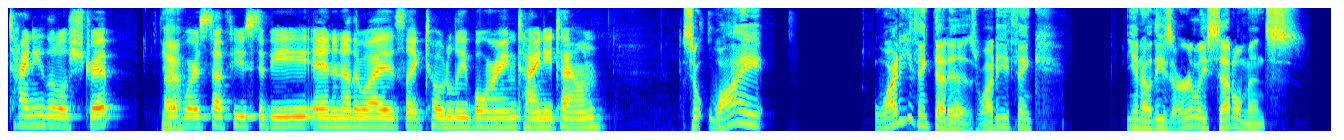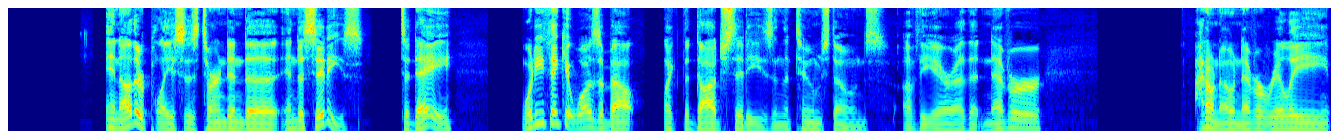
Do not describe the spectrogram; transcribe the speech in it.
tiny little strip Yeah. of where stuff used to be in an otherwise like totally boring tiny town. So why why do you think that is? Why do you think you know these early settlements in other places turned into into cities today? What do you think it was about like the Dodge cities and the tombstones of the era that never I don't know, never really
